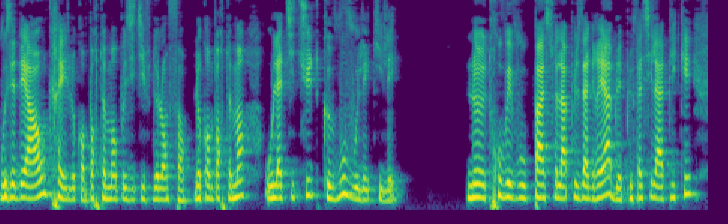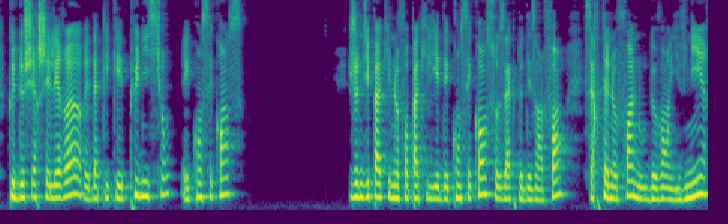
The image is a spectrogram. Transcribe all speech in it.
vous aidez à ancrer le comportement positif de l'enfant, le comportement ou l'attitude que vous voulez qu'il ait. Ne trouvez-vous pas cela plus agréable et plus facile à appliquer que de chercher l'erreur et d'appliquer punition et conséquences Je ne dis pas qu'il ne faut pas qu'il y ait des conséquences aux actes des enfants, certaines fois nous devons y venir,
